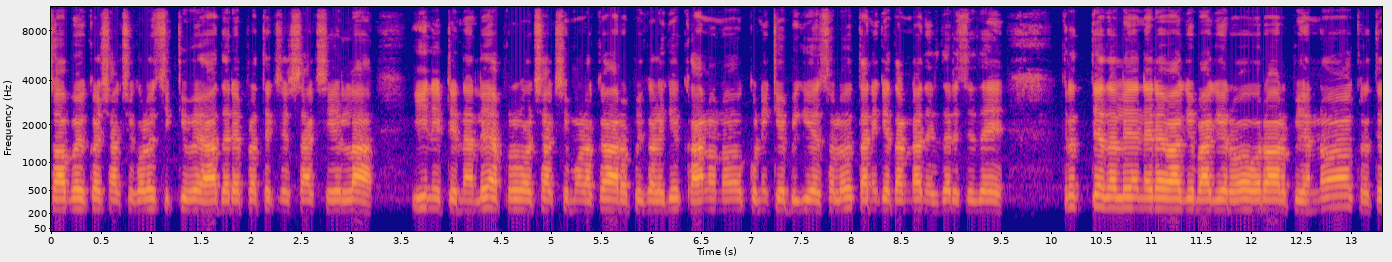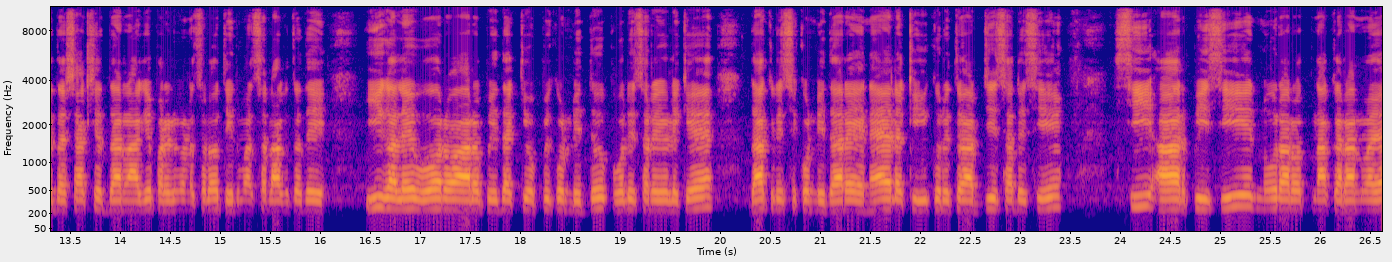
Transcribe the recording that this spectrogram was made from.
ಸ್ವಾಭಾವಿಕ ಸಾಕ್ಷಿಗಳು ಸಿಕ್ಕಿವೆ, ಆದರೆ ಪ್ರತ್ಯಕ್ಷ ಸಾಕ್ಷಿ ಇಲ್ಲ. ಈ ನಿಟ್ಟಿನಲ್ಲಿ ಅಪ್ರೂವಲ್ ಸಾಕ್ಷಿ ಮೂಲಕ ಆರೋಪಿಗಳಿಗೆ ಕಾನೂನು ಕುಣಿಕೆ ಬಿಗಿಯಿಸಲು ತನಿಖೆ ತಂಡ ನಿರ್ಧರಿಸಿದೆ. ಕೃತ್ಯದಲ್ಲಿ ನೆರವಾಗಿ ಭಾಗಿರುವ ಆರೋಪಿಯನ್ನು ಕೃತ್ಯದ ಸಾಕ್ಷಿದಾರನಾಗಿ ಪರಿಗಣಿಸಲು ತೀರ್ಮಾನಿಸಲಾಗುತ್ತದೆ. ಈಗಲೇ ಓರ್ವ ಆರೋಪಿ ಇದಕ್ಕೆ ಒಪ್ಪಿಕೊಂಡಿದ್ದು, ಪೊಲೀಸರ ಹೇಳಿಕೆ ದಾಖಲಿಸಿಕೊಂಡಿದ್ದಾರೆ. ನ್ಯಾಯಾಲಯಕ್ಕೆ ಈ ಕುರಿತು ಅರ್ಜಿ ಸಲ್ಲಿಸಿ ಸಿಆರ್ಪಿಸಿ ನೂರ ಅರವತ್ನಾಲ್ಕರ ಅನ್ವಯ,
